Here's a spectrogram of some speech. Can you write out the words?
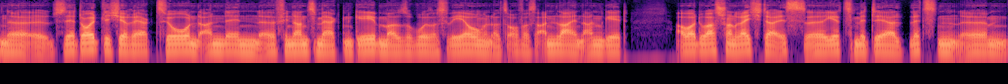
eine sehr deutliche Reaktion an den äh, Finanzmärkten geben, also sowohl was Währungen als auch was Anleihen angeht. Aber du hast schon recht, da ist äh, jetzt mit der letzten ähm,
